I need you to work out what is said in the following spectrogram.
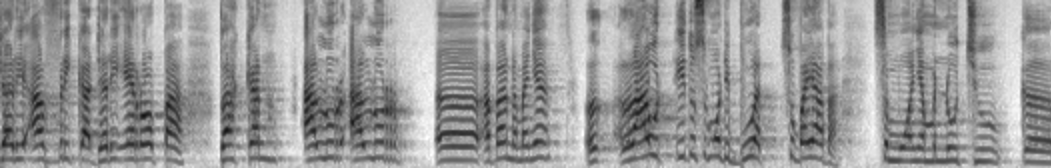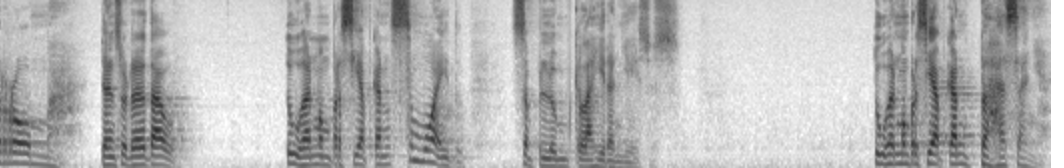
dari Afrika, dari Eropa, bahkan alur-alur eh, apa namanya laut itu semua dibuat supaya apa? Semuanya menuju ke Roma. Dan saudara tahu, Tuhan mempersiapkan semua itu sebelum kelahiran Yesus. Tuhan mempersiapkan bahasanya.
